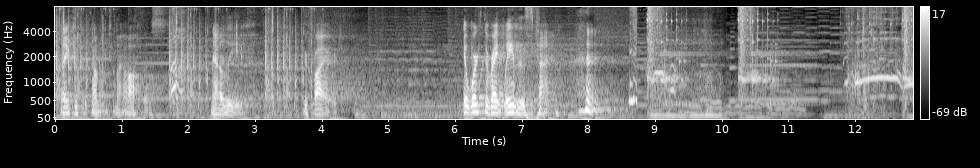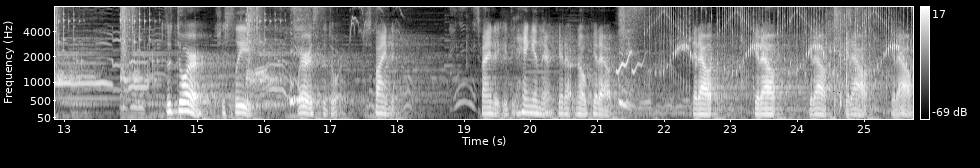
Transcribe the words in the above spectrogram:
Thank you for coming to my office. Now leave. You're fired. It worked the right way this time. the door. Just leave. Where is the door? Just find it. Just find it. Hang in there. Get out. No, get out. Get out. Get out. Get out. Get out. Get out.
